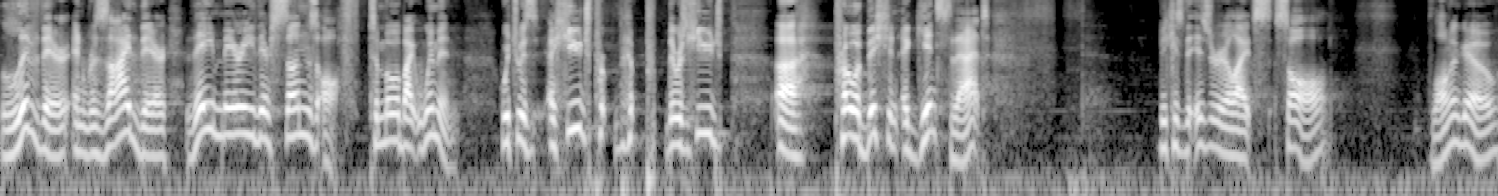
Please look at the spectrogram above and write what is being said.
live there and reside there, they marry their sons off to Moabite women, which was a huge, there was a huge uh, prohibition against that because the Israelites saw long ago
